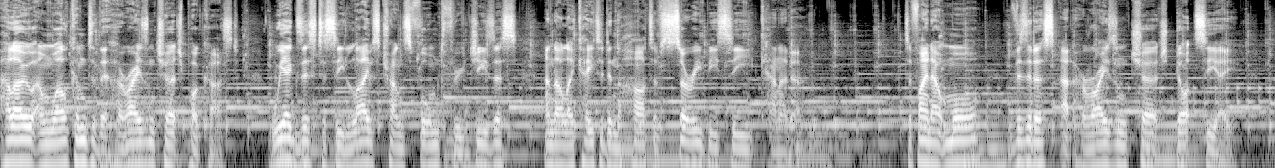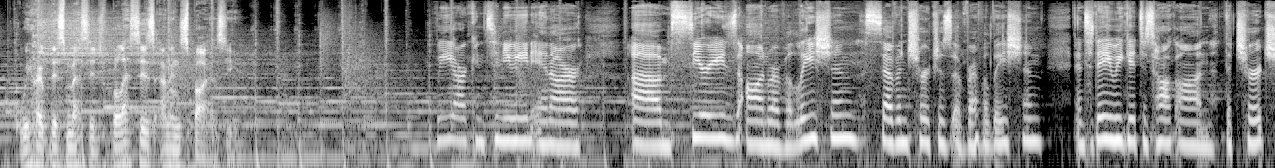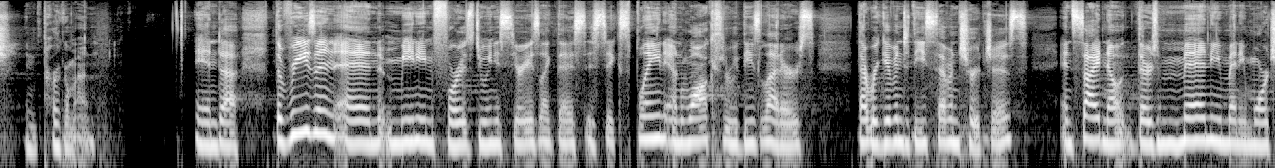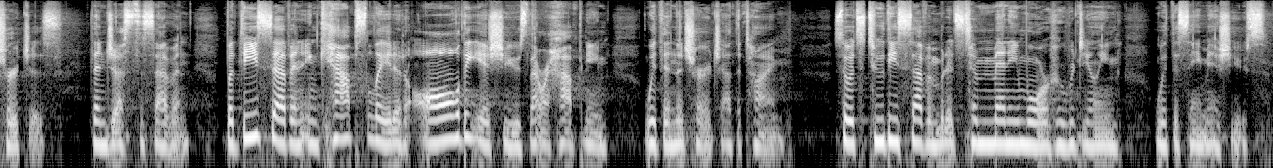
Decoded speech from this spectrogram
Hello, and welcome to the Horizon Church podcast. We exist to see lives transformed through Jesus and are located in the heart of Surrey, BC, Canada. To find out more, visit us at horizonchurch.ca. We hope this message blesses and inspires you. We are continuing in our um, series on Revelation, seven churches of Revelation, and today we get to talk on the church in Pergamon. And uh, the reason and meaning for us doing a series like this is to explain and walk through these letters that were given to these seven churches. And side note, there's many, many more churches than just the seven. But these seven encapsulated all the issues that were happening within the church at the time. So it's to these seven, but it's to many more who were dealing with the same issues.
